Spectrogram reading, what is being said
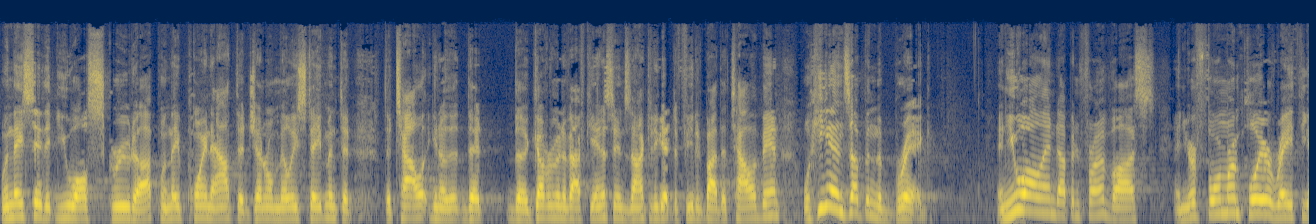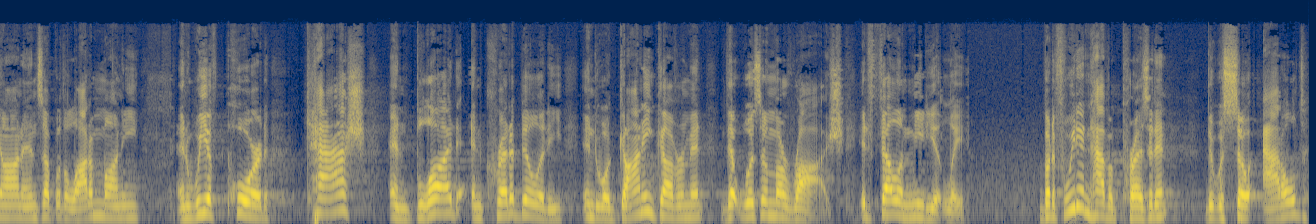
when they say that you all screwed up, when they point out that General Milley's statement that the Tal- you know that, that the government of Afghanistan is not going to get defeated by the Taliban, well, he ends up in the brig, and you all end up in front of us, and your former employer Raytheon ends up with a lot of money, and we have poured cash and blood and credibility into a Ghani government that was a mirage. It fell immediately. But if we didn't have a president that was so addled,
